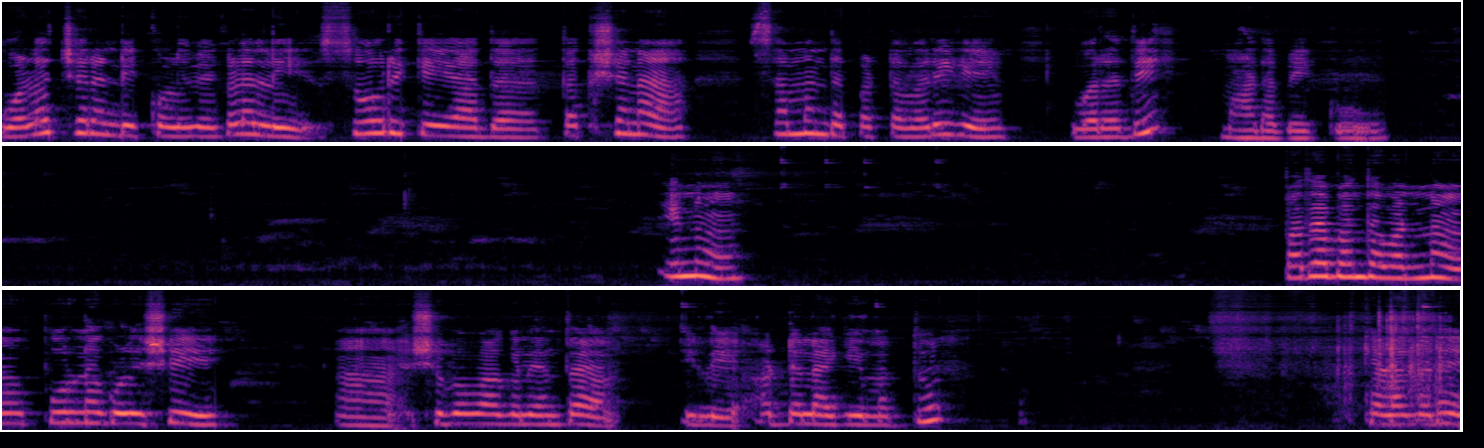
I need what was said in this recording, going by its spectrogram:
ಒಳಚರಂಡಿ ಕೊಳವೆಗಳಲ್ಲಿ ಸೋರಿಕೆಯಾದ ತಕ್ಷಣ ಸಂಬಂಧಪಟ್ಟವರಿಗೆ ವರದಿ ಮಾಡಬೇಕು. ಇನ್ನು ಪದಬಂಧವನ್ನು ಪೂರ್ಣಗೊಳಿಸಿ ಶುಭವಾಗಲಿ ಅಂತ ಇಲ್ಲಿ ಅಡ್ಡಲಾಗಿ ಮತ್ತು ಕೆಳಗಡೆ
